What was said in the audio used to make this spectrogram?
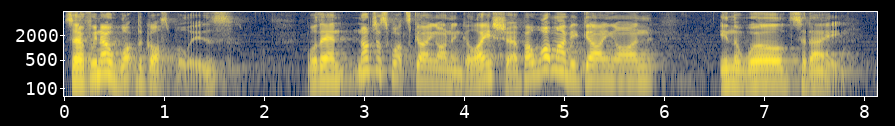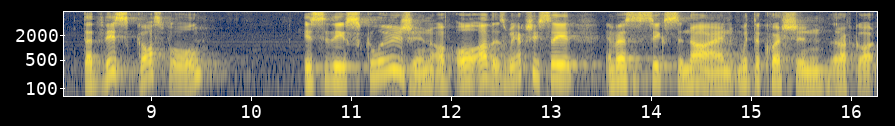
So, if we know what the gospel is, well, then, not just what's going on in Galatia, but what might be going on in the world today. That this gospel is to the exclusion of all others. We actually see it in verses 6 to 9 with the question that I've got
